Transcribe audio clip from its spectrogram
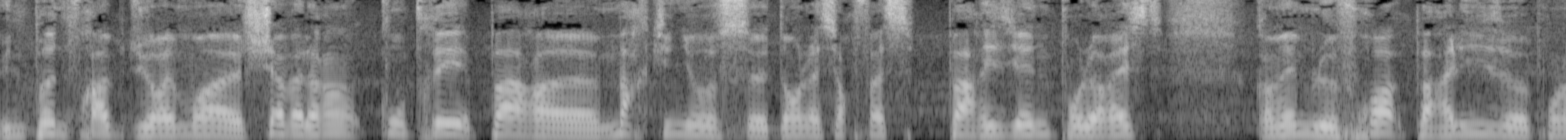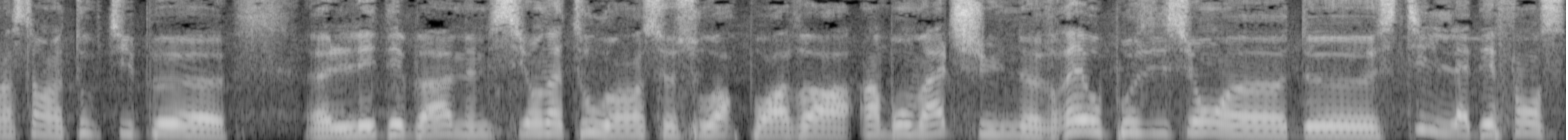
une bonne frappe du Rémois Chavalerin contrée par euh, Marquinhos dans la surface parisienne. Pour le reste, quand même le froid paralyse pour l'instant un tout petit peu euh, les débats, même si on a tout hein, ce soir pour avoir un bon match, une vraie opposition euh, de style la défense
